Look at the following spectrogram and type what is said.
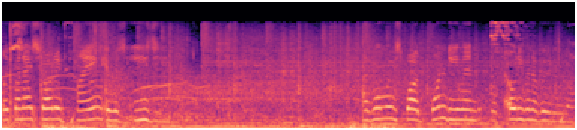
Like when I started playing, it was easy. Spotted one demon without even a voodoo doll.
